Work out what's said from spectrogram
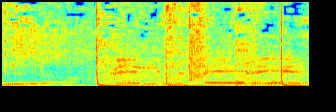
Yeah.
